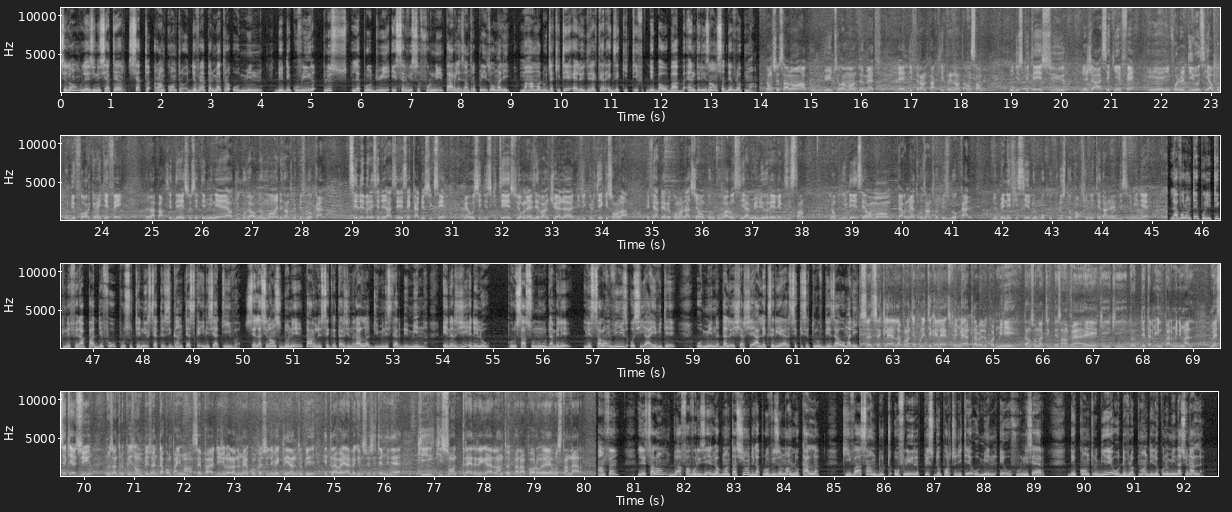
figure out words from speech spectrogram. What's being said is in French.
Selon les initiateurs, cette rencontre devrait permettre aux mines de découvrir plus les produits et services fournis par les entreprises au Mali. Mahamadou Djakite est le directeur exécutif de Baobab Intelligence Développement. Donc ce salon a pour but vraiment de mettre les différentes parties prenantes ensemble, de discuter sur déjà ce qui est fait. Et il faut le dire aussi, il y a beaucoup d'efforts qui ont été faits de la partie des sociétés minières, du gouvernement et des entreprises locales célébrer ces, cas de succès, mais aussi discuter sur les éventuelles euh, difficultés qui sont là et faire des recommandations pour pouvoir aussi améliorer l'existant. Donc l'idée, c'est vraiment permettre aux entreprises locales de bénéficier de beaucoup plus d'opportunités dans l'industrie minière. La volonté politique ne fera pas défaut pour soutenir cette gigantesque initiative. C'est l'assurance donnée par le secrétaire général du ministère des Mines, Énergie et de l'eau. Pour Sassoumou Dambélé, le salon vise aussi à éviter aux mines d'aller chercher à l'extérieur ce qui se trouve déjà au Mali. C'est clair, la volonté politique elle est exprimée à travers le code minier dans son article 220 et qui, qui détermine une part minimale. Mais ce qui est sûr, nos entreprises ont besoin d'accompagnement. Ce n'est pas du jour au lendemain qu'on peut se lever, créer une entreprise et travailler avec une société minière qui, qui sont très regardantes par rapport euh, aux standards. Enfin, le salon doit favoriser l'augmentation de l'approvisionnement local qui va sans doute offrir plus d'opportunités aux mines et aux fournisseurs de contribuer au développement de l'économie nationale.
